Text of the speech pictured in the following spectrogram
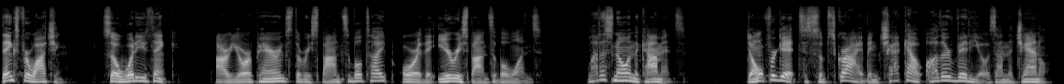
Thanks for watching. So, what do you think? Are your parents the responsible type or the irresponsible ones? Let us know in the comments. Don't forget to subscribe and check out other videos on the channel.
